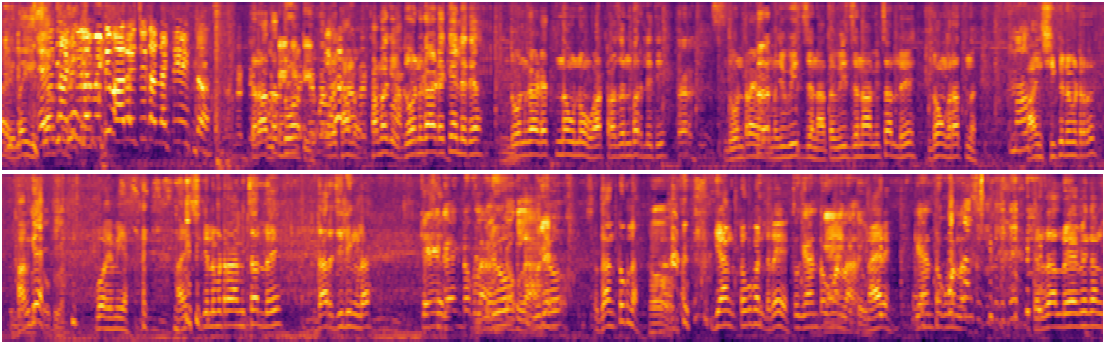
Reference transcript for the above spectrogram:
आईला ए, विचार नटीला मिठी मारायची का नटी इथं? तर आता दोन थांबा थांबा की दोन गाड्या केल्या त्या. दोन गाड्यात नऊ नऊ अठरा जण भरले ती. दोन ड्रायव्हर म्हणजे वीस जण. आता वीस जण आम्ही चाललोय डोंगरातनं. ऐंशी किलोमीटर. थांब घे. बोहेमिया. ऐंशी किलोमीटर आम्ही चाललोय दार्जिलिंगला. व्हिडिओ गँगटोकला. गँगटोक म्हणलं रे. तो गॅनटॉक म्हणला. नाही रे. गॅनटॉक म्हणला. तर चाललोय आम्ही गंग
